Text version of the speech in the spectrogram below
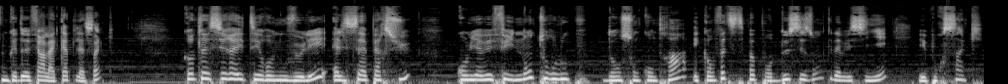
donc elle devait faire la 4, la 5, quand la série a été renouvelée, elle s'est aperçue qu'on lui avait fait une entourloupe dans son contrat et qu'en fait c'était pas pour deux saisons qu'elle avait signé, mais pour cinq.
